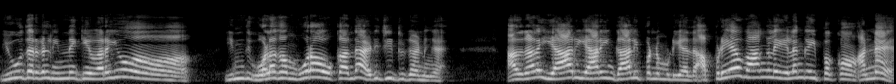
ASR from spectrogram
யூதர்கள் இன்னைக்கு வரையும் இந்த உலகம் பூரா உட்காந்து அடிச்சிட்டு இருக்கானுங்க. அதனால யார் யாரையும் காலி பண்ண முடியாது. அப்படியே வாங்கல இலங்கை பக்கம். அண்ணன்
